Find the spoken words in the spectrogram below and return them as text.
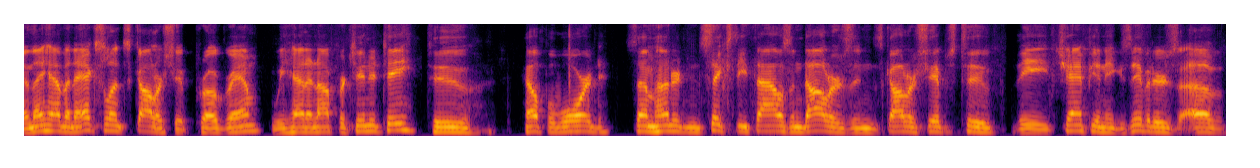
and they have an excellent scholarship program. We had an opportunity to help award some $160,000 in scholarships to the champion exhibitors of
